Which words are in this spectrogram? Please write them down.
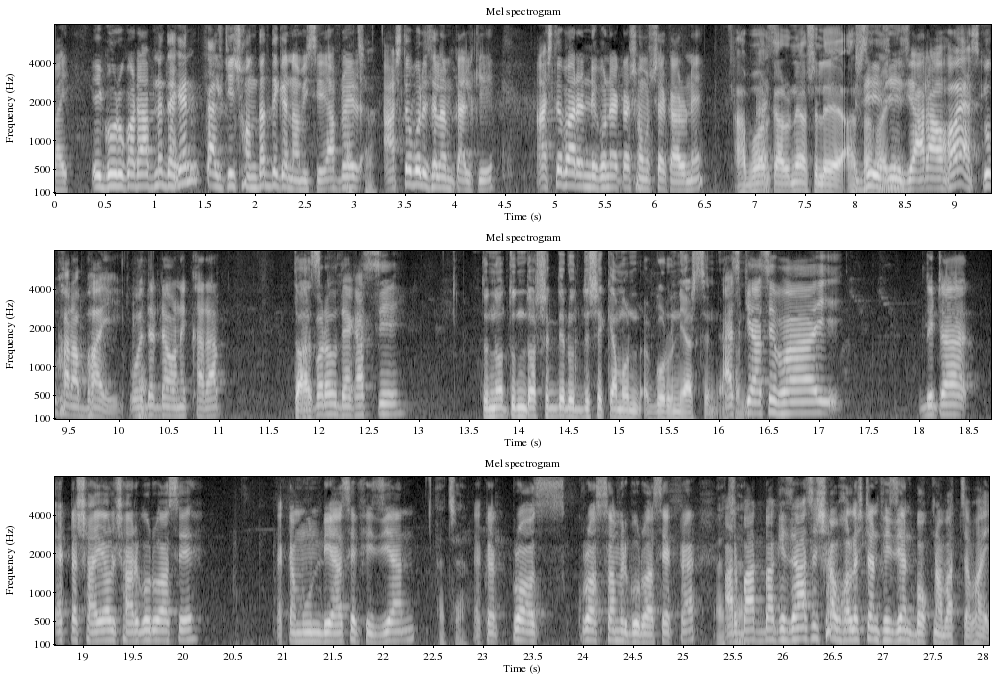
ভাই এই গরু কটা আপনি দেখেন কালকে সন্ধ্যার দিকে নামিছে। আপনার আচ্ছা। আসতে বলেছিলাম কালকে আসতে পারেননি কোনো একটা সমস্যার কারণে। আবহাওয়ার কারণে আসলে আসা জি জি জি আর হয় আজকেও খারাপ ভাই ওয়েদারটা অনেক খারাপ। তো তারপরেও দেখাচ্ছে। তো নতুন দর্শকদের উদ্দেশ্যে কেমন গরু নিয়ে আসছেন আজকে আছে ভাই দুইটা একটা সায়ল সার গরু আছে একটা মুন্ডি আছে ফিজিয়ান। আচ্ছা। একটা ক্রস ক্রস সামের গরু আছে একটা। আর আচ্ছা। বাদ বাকি যা আছে সব হলস্টান ফিজিয়ান বকনা বাচ্চা ভাই।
